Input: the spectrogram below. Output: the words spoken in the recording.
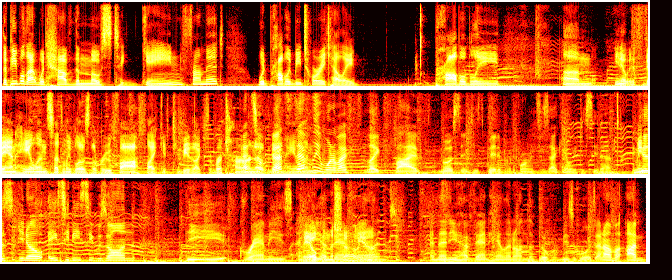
the people that would have the most to gain from it would probably be Tori Kelly, probably Um, you know, if Van Halen suddenly blows the roof off, like it could be like the return That's, a, of Van that's Halen. definitely one of my f- like five most anticipated performances. I can't wait to see them I mean- because you know ACDC was on the Grammys and They then you opened have the Van show, yeah. Halen, and then you have Van Halen on the Billboard Music Awards, and I'm I'm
